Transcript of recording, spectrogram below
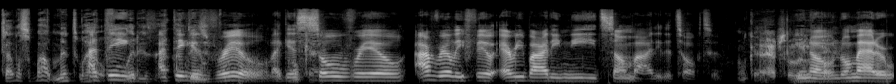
Tell us about mental health. I health. think What is, I think it's real. Like it's Okay. so real. I really feel everybody needs somebody to talk to. Okay. Absolutely. You know, no matter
